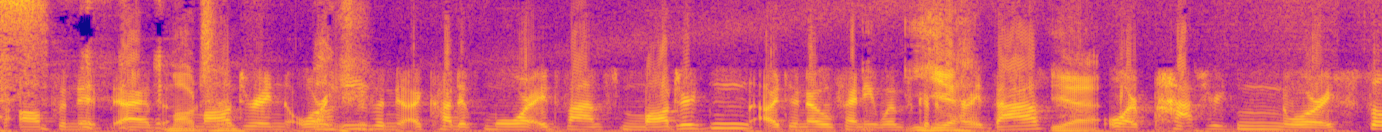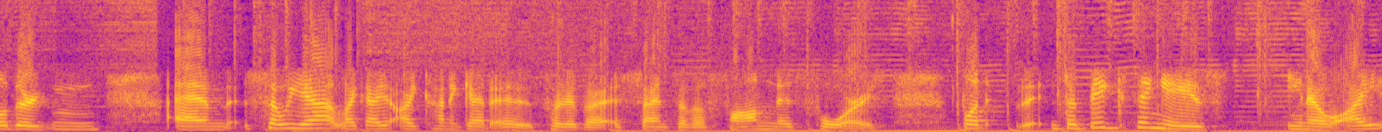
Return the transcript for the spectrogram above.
that's often uh, Modern. modern. or Modern. Even a kind of more advanced modern. I don't know if anyone's going to Yeah, heard that, yeah. or pattern or southern. Um, so yeah, like I, I kind of get a sort of a, sense of a fondness for it. But the big thing is, you know, I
